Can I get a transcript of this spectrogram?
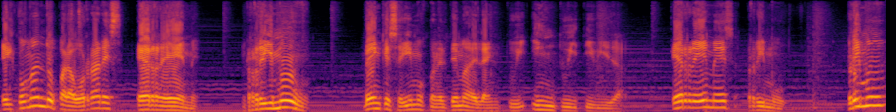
El comando para borrar es RM, remove. Ven que seguimos con el tema de la intuitividad. RM es remove. Remove,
